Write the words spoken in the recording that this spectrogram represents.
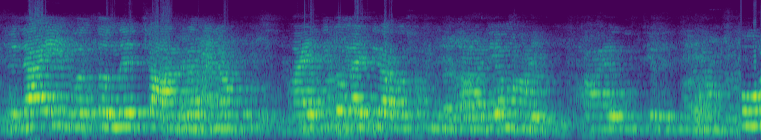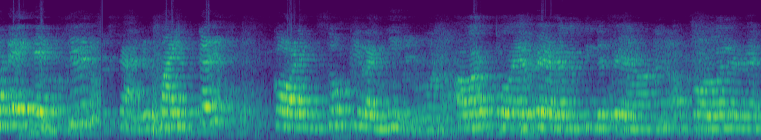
ജൂലൈ ഇരുപത്തൊന്ന് ചാന്ദ്രദിനം ആയിരത്തി തൊള്ളായിരത്തി അറുപത്തൊന്നിൽ ആദ്യമായി കാലുകുത്തിയത് കൂടെ എട്ട് ഫാനും മൈക്കൽ കോളിൻസും ഇറങ്ങി. അവർ പോയ പേടകത്തിന്റെ പേരാണ് അപ്പോളോ ലെവൻ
